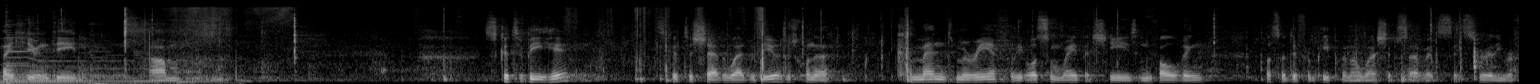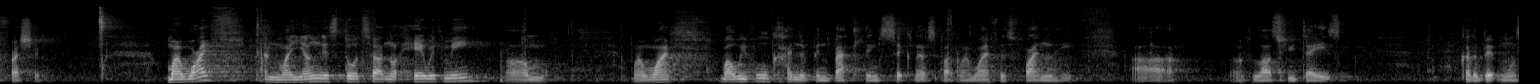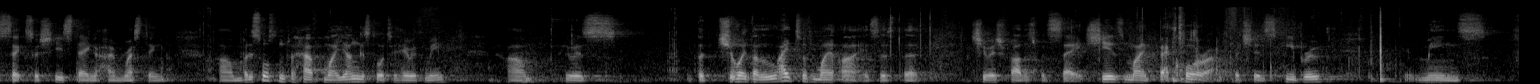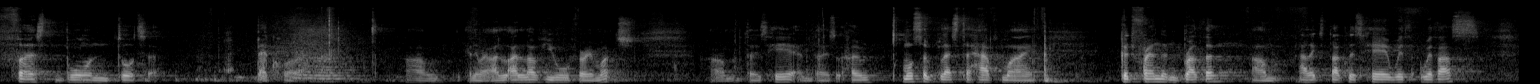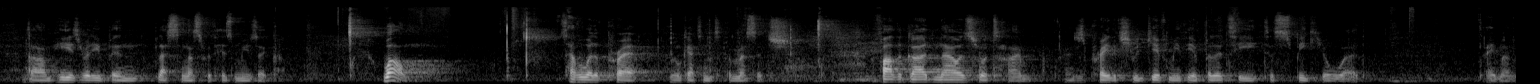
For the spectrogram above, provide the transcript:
Thank you indeed. Um, it's good to be here. It's good to share the word with you. I just want to commend Maria for the awesome way that she's involving lots of different people in our worship service. It's really refreshing. My wife and my youngest daughter are not here with me. Um, my wife, well, we've all kind of been battling sickness, but my wife has finally, uh, over the last few days, got a bit more sick, so she's staying at home resting. Um, but it's awesome to have my youngest daughter here with me, um, who is the joy, the light of my eyes, as the Jewish fathers would say. She is my Bekora, which is Hebrew. It means firstborn daughter. Bekora. Um, anyway, I, I, love you all very much, um, those here and those at home. I'm also blessed to have my good friend and brother, um, Alex Douglas here with, with us. Um, he has really been blessing us with his music. Well, let's have a word of prayer and we'll get into the message. Father God, now is your time. I just pray that you would give me the ability to speak your word. Amen.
